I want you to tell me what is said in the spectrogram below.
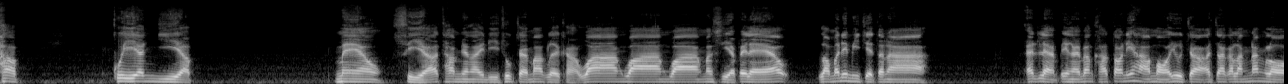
ขับ เกวียนเหยียบ แมวเสียทำยังไงดีทุกข์ใจมากเลยค่ะ วางวางวางมันเสียไปแล้ว เราไม่ได้มีเจตนา แอดแลมเป็นยังไงบ้างคะตอนนี้หาหมออยู่จ้ะอาจารย์กำลังนั่งรอ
